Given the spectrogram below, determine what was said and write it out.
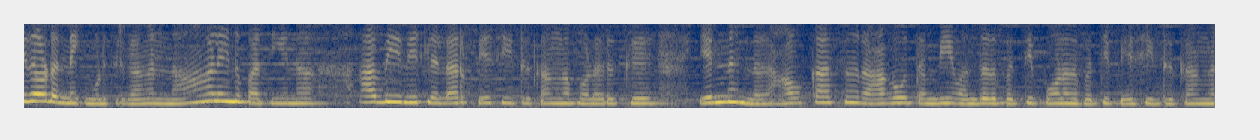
இதோட இன்னைக்கு முடிச்சிருக்காங்க. நாளைன்னு பார்த்தீங்கன்னா அபி வீட்டில் எல்லாரும் பேசிகிட்டு இருக்காங்க போல இருக்கு. என்ன இந்த ஆகாஷும் ராகவ் தம்பி வந்ததை பற்றி போனதை பற்றி பேசிகிட்டு இருக்காங்க.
